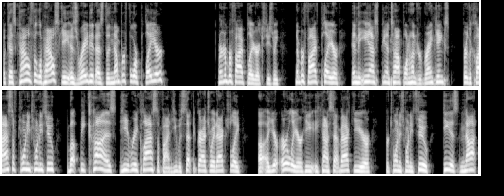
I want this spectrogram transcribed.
because Kyle Filipowski is rated as the number four player, or number five player, excuse me, number five player in the ESPN Top 100 rankings for the class of 2022. But because he reclassified, he was set to graduate actually uh, a year earlier. He, he kind of sat back a year for 2022. He is not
